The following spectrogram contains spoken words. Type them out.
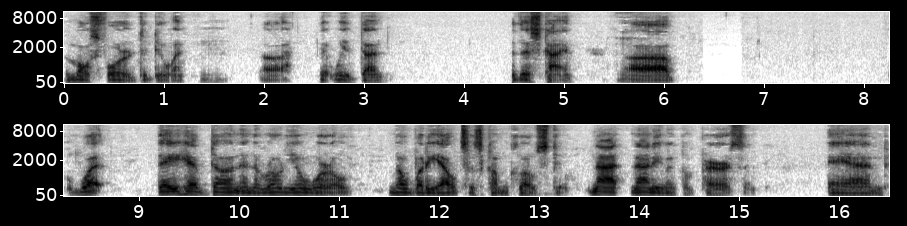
the most forward to doing mm-hmm. uh, that we've done this time. Uh, what they have done in the rodeo world, nobody else has come close to. Not not even comparison. And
